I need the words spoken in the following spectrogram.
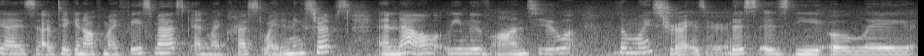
Okay guys, so I've taken off my face mask and my Crest whitening strips and now we move on to the moisturizer. This is the Olay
